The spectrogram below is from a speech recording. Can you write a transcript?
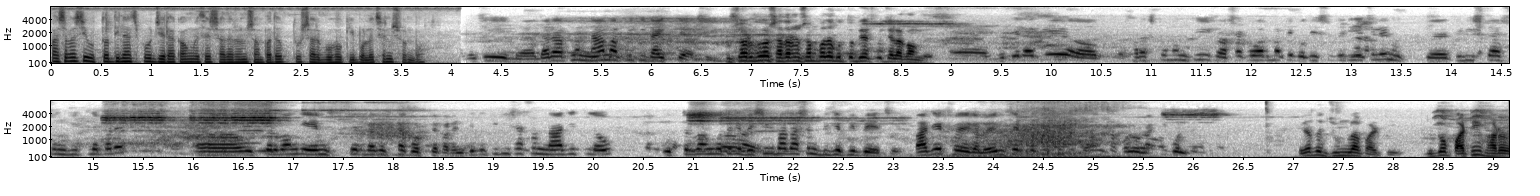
পাশাপাশি উত্তর দিনাজপুর জেলা কংগ্রেসের সাধারণ সম্পাদক তুষার গুহ কি বলেছেন? শুনব। বলছি দাদা আপনার নাম? আপনি কি দায়িত্বে আছেন? তুষার্গ সাধারণ সম্পাদক উত্তর দিনাজপুর জেলা কংগ্রেস। ভোটের আগে স্বরাষ্ট্রমন্ত্রী রসা খাওয়ার মাঠে প্রতিশ্রুতি দিয়েছিলেন তিরিশটা আসন জিতলে পরে উত্তরবঙ্গে এমস এর ব্যবস্থা করতে পারেন। কিন্তু তিরিশ আসন না জিতলেও উত্তরবঙ্গ থেকে বেশিরভাগ আসন বিজেপি পেয়েছে। বাজেট হয়ে গেল এমস এর প্রতিশ্রুতি হলো না, কি এটা তো জুমলা পার্টি। দুটো পার্টি ভারত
